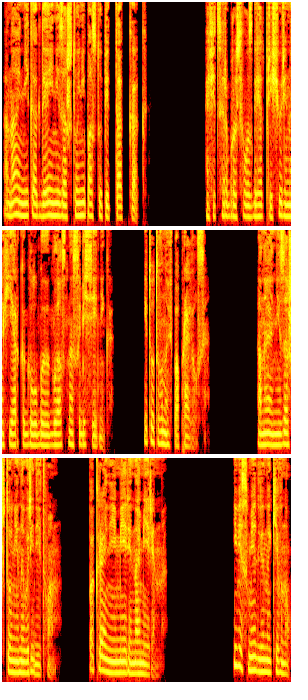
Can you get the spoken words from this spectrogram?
Она никогда и ни за что не поступит так, как... Офицер бросил взгляд прищуренных ярко-голубых глаз на собеседника, и тот вновь поправился. Она ни за что не навредит вам. По крайней мере, намеренно. Ивис медленно кивнул.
